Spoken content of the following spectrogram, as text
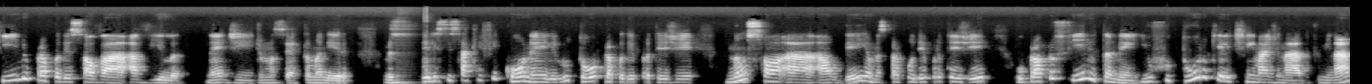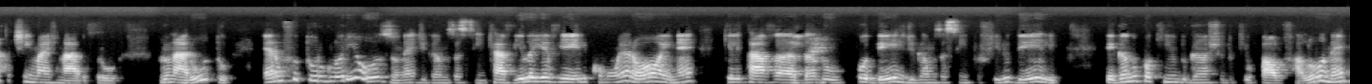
filho para poder salvar a vila, né? De, de uma certa maneira. Mas ele se sacrificou, né? Ele lutou para poder proteger não só a, a aldeia, mas para poder proteger o próprio filho também. E o futuro que ele tinha imaginado, que o Minato tinha imaginado para o Naruto, era um futuro glorioso, né, digamos assim, que a vila ia ver ele como um herói, né, que ele estava dando poder, digamos assim, para o filho dele. Pegando um pouquinho do gancho do que o Paulo falou, né,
